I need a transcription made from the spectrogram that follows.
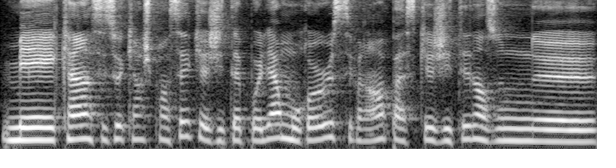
Mais quand c'est ça, quand je pensais que j'étais polyamoureuse, c'est vraiment parce que j'étais dans une.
